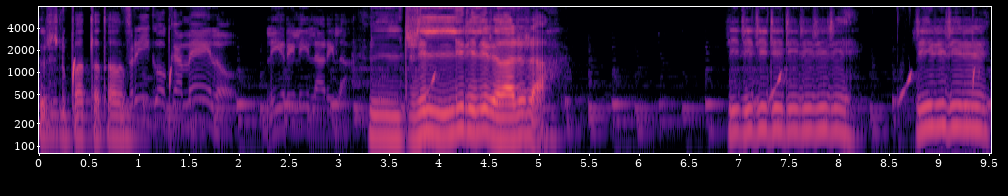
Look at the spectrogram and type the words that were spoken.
Dur şunu patlatalım. Ri ri.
